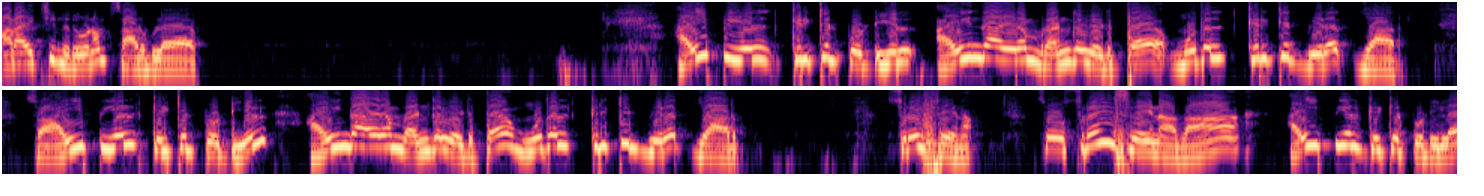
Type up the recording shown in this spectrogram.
ஆராய்ச்சி நிறுவனம் சார்பில். ஐபிஎல் கிரிக்கெட் போட்டியில் ஐந்தாயிரம் ரன்கள் எடுத்த முதல் கிரிக்கெட் வீரர் யார்? ஸோ ஐபிஎல் கிரிக்கெட் போட்டியில் ஐந்தாயிரம் ரன்கள் எடுத்த முதல் கிரிக்கெட் வீரர் யார்? சுரேஷ் ரெய்னா. ஸோ சுரேஷ் ரெய்னா தான் ஐபிஎல் கிரிக்கெட் போட்டியில்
